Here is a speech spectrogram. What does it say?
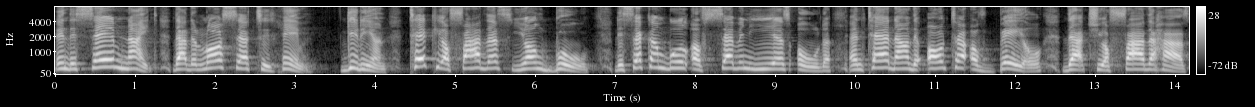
in the same night that the Lord said to him, Gideon, take your father's young bull, the second bull of seven years old, and tear down the altar of Baal that your father has,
